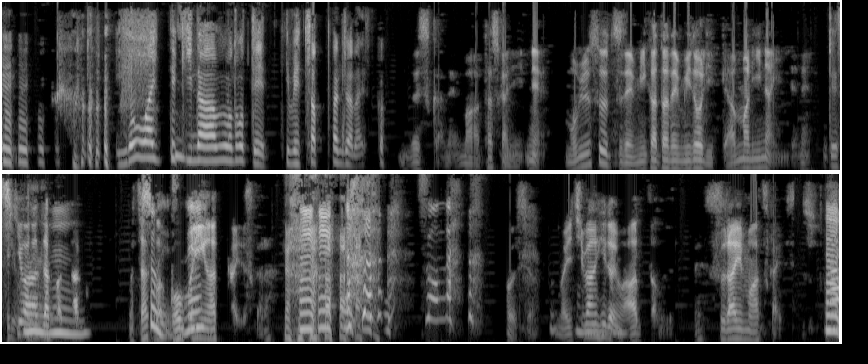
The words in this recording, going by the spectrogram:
色合い的なもので決めちゃったんじゃないですか？なですかね。まあ確かにね、モビルスーツで味方で緑ってあんまりいないんでね。ですよ。敵は、だから、うんザクザクはゴブリン扱いですから。そ んな。そうですよ。まあ一番ひどいのはアッザムですね。スライム扱いですし。あ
